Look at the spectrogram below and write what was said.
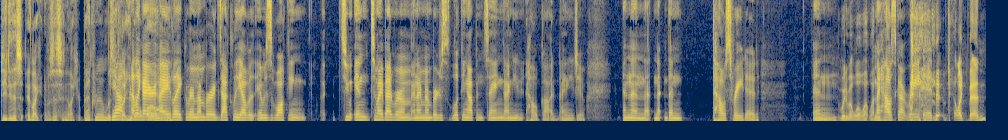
do you do this? In like, was this in like your bedroom? Was yeah this like you I were like alone? I, I like remember exactly I was it was walking uh, to into my bedroom and I remember just looking up and saying I need help God I need you and then that then the house raided and Wait a minute. What? What? what? my house got raided like then?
